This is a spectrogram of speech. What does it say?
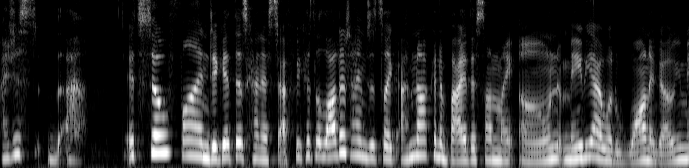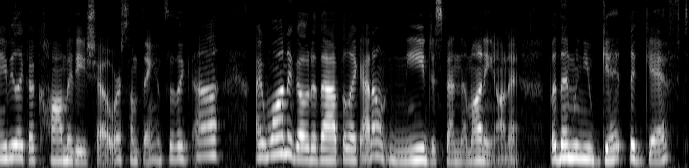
I just uh, it's so fun to get this kind of stuff because a lot of times it's like I'm not going to buy this on my own. Maybe I would want to go. Maybe like a comedy show or something. It's like, uh, I want to go to that, but like I don't need to spend the money on it. But then when you get the gift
